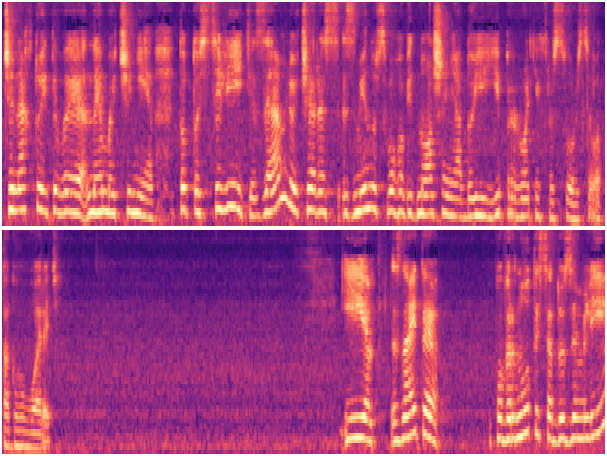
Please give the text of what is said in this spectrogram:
Чи нехтуєте ви ними чи ні. Тобто зціліть землю через зміну свого відношення до її природних ресурсів. От так говорять. І знаєте, повернутися до землі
